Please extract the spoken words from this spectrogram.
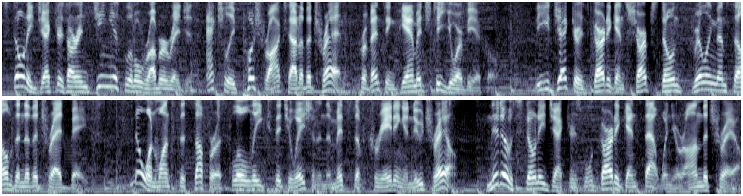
Stone ejectors are ingenious little rubber ridges actually push rocks out of the tread, preventing damage to your vehicle. The ejectors guard against sharp stones drilling themselves into the tread base. No one wants to suffer a slow leak situation in the midst of creating a new trail. Nitto's stone ejectors will guard against that when you're on the trail.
